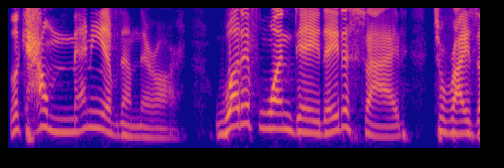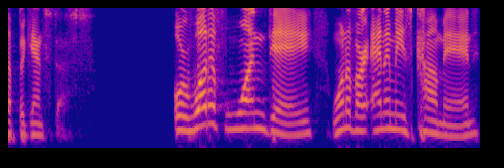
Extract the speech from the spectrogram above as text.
Look how many of them there are. What if one day they decide to rise up against us? Or what if one day one of our enemies come in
